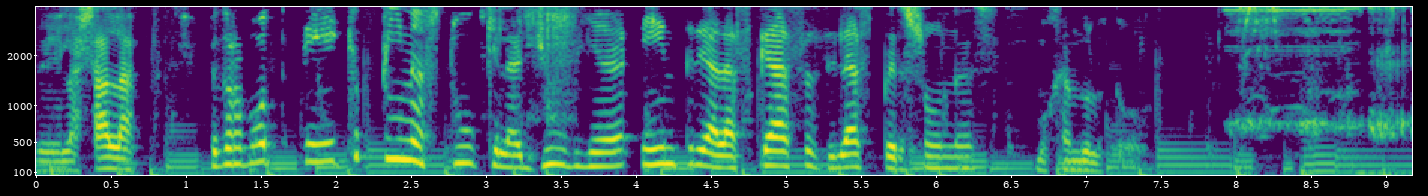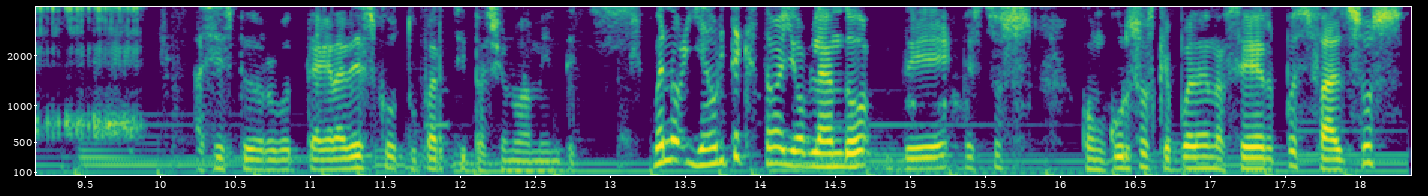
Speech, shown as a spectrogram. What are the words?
de la sala. Pedro Robot, eh, ¿qué opinas tú que la lluvia entre a las casas de las personas mojándolo todo? Así es, Pedro Robot, te agradezco tu participación nuevamente. Bueno, y ahorita que estaba yo hablando de estos concursos que pueden hacer pues falsos,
